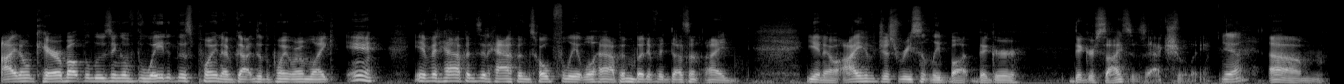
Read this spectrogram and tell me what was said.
i don't care about the losing of the weight at this point i've gotten to the point where i'm like eh if it happens it happens hopefully it will happen but if it doesn't i you know i have just recently bought bigger bigger sizes actually Yeah. um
